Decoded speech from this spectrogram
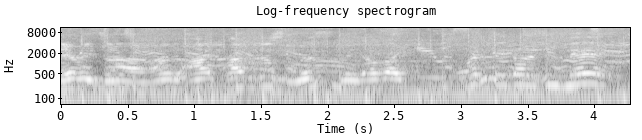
Every time, I, I, I'm just listening. I'm like, what are they gonna do next?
